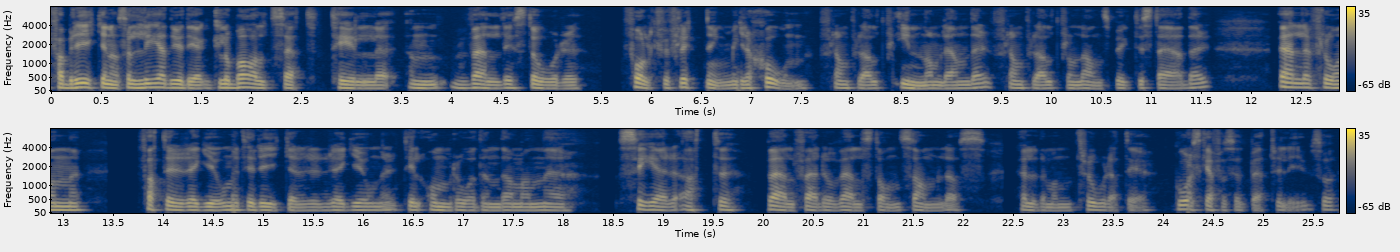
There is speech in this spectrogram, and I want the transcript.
fabrikerna, så leder ju det globalt sett till en väldigt stor folkförflyttning, migration, framförallt inom länder, framförallt från landsbygd till städer eller från fattigare regioner till rikare regioner till områden där man eh, ser att eh, välfärd och välstånd samlas. Eller där man tror att det går att skaffa sig ett bättre liv. Så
